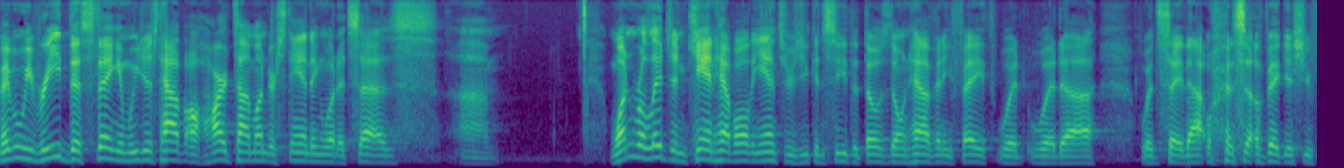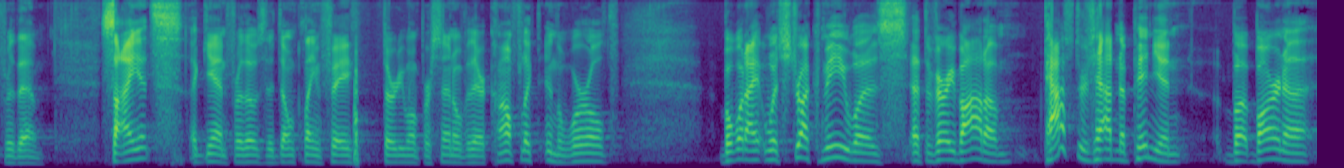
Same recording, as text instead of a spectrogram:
Maybe we read this thing and we just have a hard time understanding what it says. Um, one religion can't have all the answers. You can see that those don't have any faith would, would, uh, would say that was a big issue for them. Science, again, for those that don't claim faith, 31% over there. Conflict in the world, but what, I, what struck me was at the very bottom, pastors had an opinion, but Barna,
